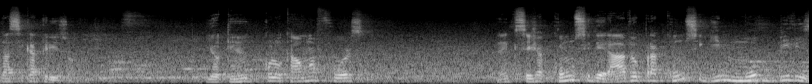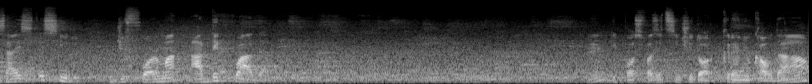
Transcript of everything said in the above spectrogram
da cicatriz. Ó. E eu tenho que colocar uma força né, que seja considerável para conseguir mobilizar esse tecido de forma adequada. Né? E posso fazer de sentido, ó, crânio caudal,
